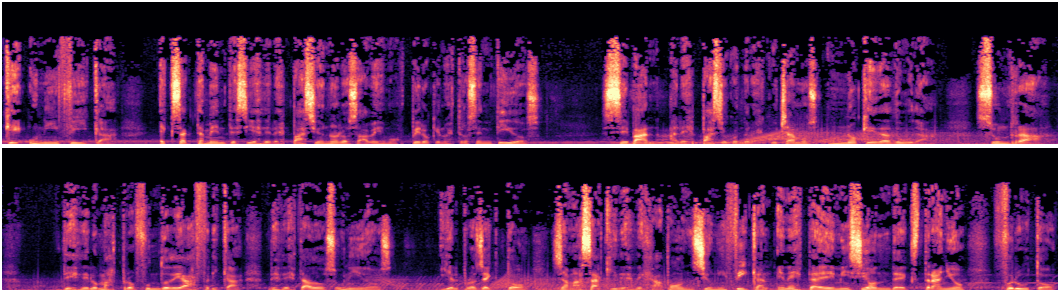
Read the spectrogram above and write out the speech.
que unifica. Exactamente si es del espacio no lo sabemos, pero que nuestros sentidos se van al espacio cuando lo escuchamos, no queda duda. Sun Ra, desde lo más profundo de África, desde Estados Unidos, y el proyecto Yamazaki desde Japón se unifican en esta emisión de extraño fruto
